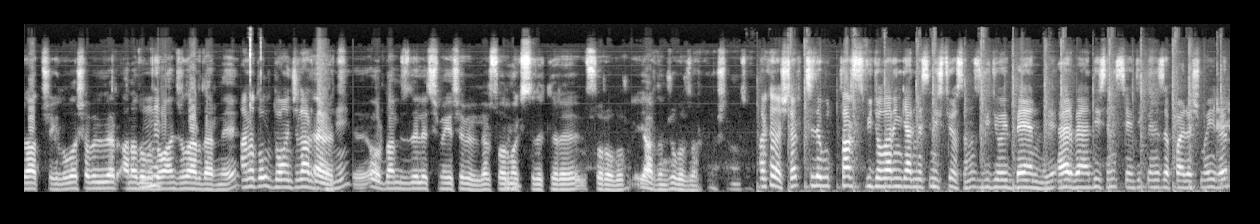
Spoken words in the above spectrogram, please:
rahat bir şekilde ulaşabilirler. Anadolu Ne- Doğancılar Derneği. Anadolu Doğancılar Evet. Derneği. e, Oradan bizle iletişime geçebilirler. Sormak istedikleri soru olur. Yardımcı oluruz arkadaşlarımıza. Arkadaşlar siz de bu tarz videoların gelmesini istiyorsanız videoyu beğenmeyi, eğer beğendiyseniz sevdiklerinizle paylaşmayı ve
